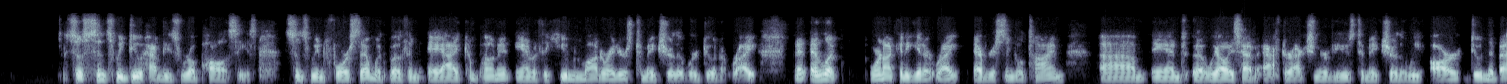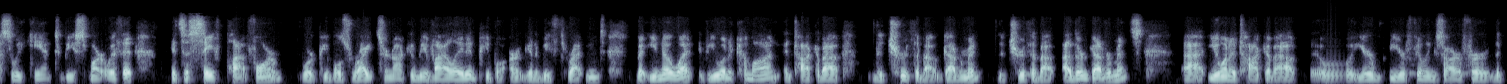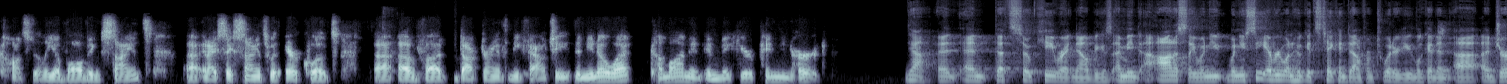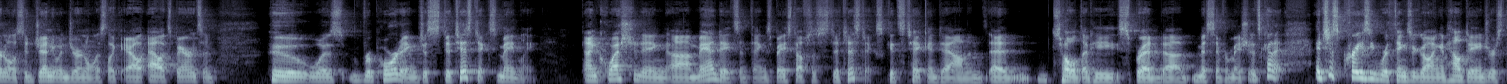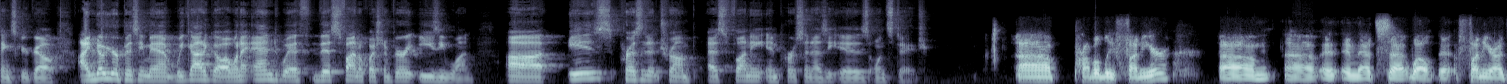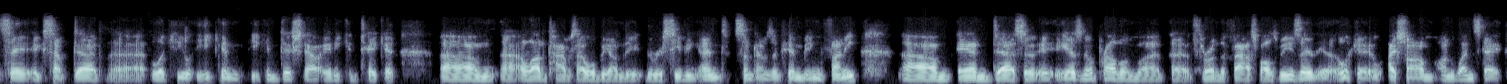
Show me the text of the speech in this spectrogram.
So, since we do have these real policies, since we enforce them with both an AI component and with the human moderators to make sure that we're doing it right, and, and look, we're not going to get it right every single time. Um, and uh, we always have after action reviews to make sure that we are doing the best we can to be smart with it. It's a safe platform where people's rights are not going to be violated. People aren't going to be threatened. But you know what? If you want to come on and talk about the truth about government, the truth about other governments, uh, you want to talk about what your your feelings are for the constantly evolving science, uh, and I say science with air quotes uh, of uh, Dr. Anthony Fauci. Then you know what? Come on and, and make your opinion heard. Yeah, and and that's so key right now because I mean honestly, when you when you see everyone who gets taken down from Twitter, you look at an, uh, a journalist, a genuine journalist like Al- Alex Berenson, who was reporting just statistics mainly and questioning uh, mandates and things based off of statistics gets taken down and, told that he spread uh, misinformation. It's kind of it's just crazy where things are going and how dangerous things could go. I know you're a busy man. We got to go. I want to end with this final question, a very easy one. Uh, is President Trump as funny in person as he is on stage? Uh, probably funnier. Um, uh, and, and, that's uh, well funnier, I'd say. Except, look, he he can he can dish it out and he can take it. Um, uh, a lot of times, I will be on the, the receiving end sometimes of him being funny, um, and so he has no problem throwing the fastballs. But he's a, look. I saw him on Wednesday.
